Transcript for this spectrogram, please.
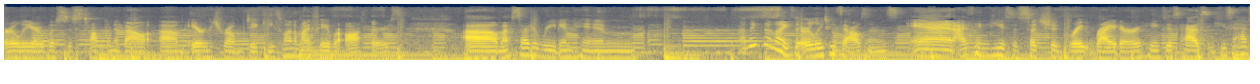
earlier was just talking about um, Eric Jerome Dickey. He's one of my favorite authors. Um, I started reading him, I think in like the early 2000s, and I think he's a, such a great writer. He just has he has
